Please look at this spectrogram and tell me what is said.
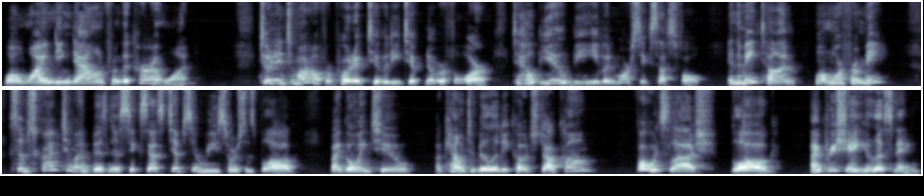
while winding down from the current one. Tune in tomorrow for productivity tip number four to help you be even more successful. In the meantime, want more from me? Subscribe to my business success tips and resources blog by going to accountabilitycoach.com forward slash blog. I appreciate you listening.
